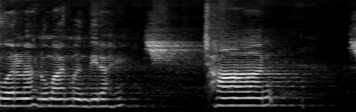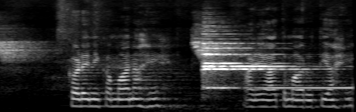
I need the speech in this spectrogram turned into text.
सुवर्ण हनुमान मंदिर आहे. छान कडेने कमान आहे आणि आत मारुती आहे.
